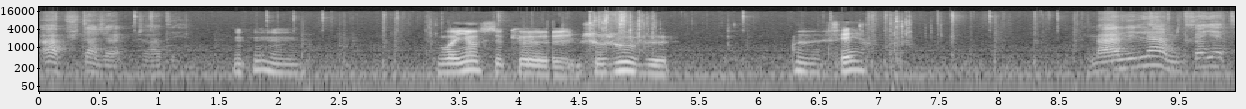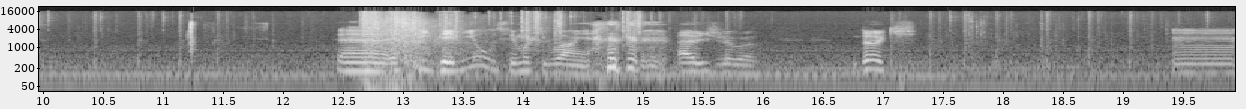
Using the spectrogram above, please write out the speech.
Ah putain, j'ai raté. Voyons ce que Jojo veut, veut faire. Bah, elle est là, mitraillette. Euh, Est-ce qu'il délire ou c'est moi qui vois rien? Ah oui, je le vois. Donc. Hum.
